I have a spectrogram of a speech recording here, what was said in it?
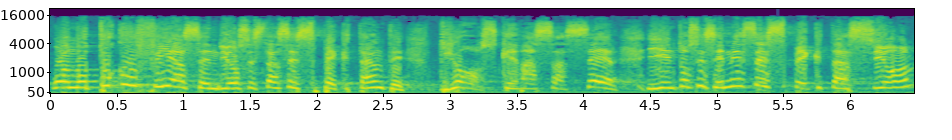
Cuando tú confías en Dios, estás expectante. Dios, ¿qué vas a hacer? Y entonces en esa expectación,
